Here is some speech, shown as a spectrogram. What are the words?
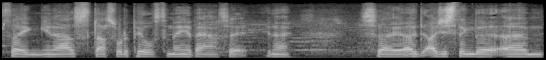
thing, you know, that's that's what appeals to me about it, you know. So I, I just think that. Um,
